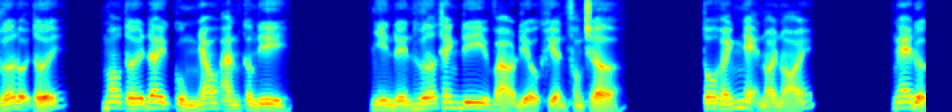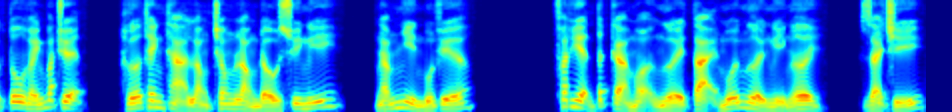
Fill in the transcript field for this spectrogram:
Hứa đội tới, mau tới đây cùng nhau ăn cơm đi. Nhìn đến hứa thanh đi vào điều khiển phòng chờ. Tô bánh nhẹ nói nói. Nghe được tô bánh bắt chuyện, hứa thanh thả lòng trong lòng đầu suy nghĩ, ngắm nhìn bốn phía. Phát hiện tất cả mọi người tại mỗi người nghỉ ngơi, giải trí,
